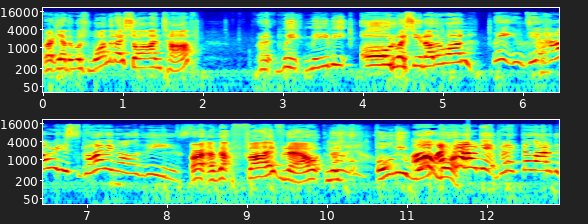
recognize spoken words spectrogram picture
All right, yeah, there was one that I saw on top. All right, wait, maybe. Oh, do I see another one? Wait, you do? How are you spotting all of these? All right, I've got five now, and there's Oh, only oh, one Oh, I found it, but I fell out of the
